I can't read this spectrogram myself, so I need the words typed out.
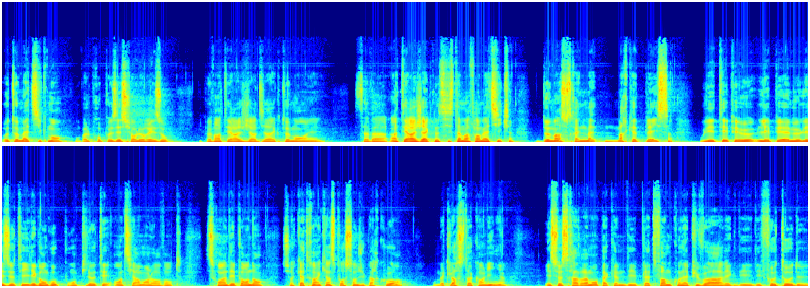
Automatiquement, on va le proposer sur le réseau. Ils peuvent interagir directement et ça va interagir avec notre système informatique. Demain, ce sera une, marketplace où les TPE, les PME, les ETI, les grands groupes pourront piloter entièrement leurs ventes. Ils seront indépendants sur 95% du parcours, vont mettre leur stock en ligne et ce sera vraiment pas comme des plateformes qu'on a pu voir avec des, photos de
